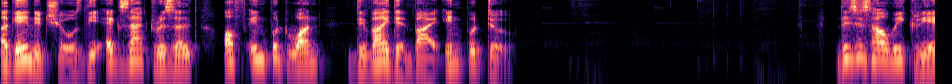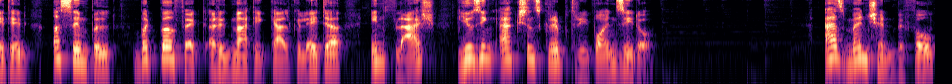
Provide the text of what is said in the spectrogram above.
Again it shows the exact result of input 1 divided by input 2. This is how we created a simple but perfect arithmetic calculator in Flash using ActionScript 3.0. As mentioned before,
